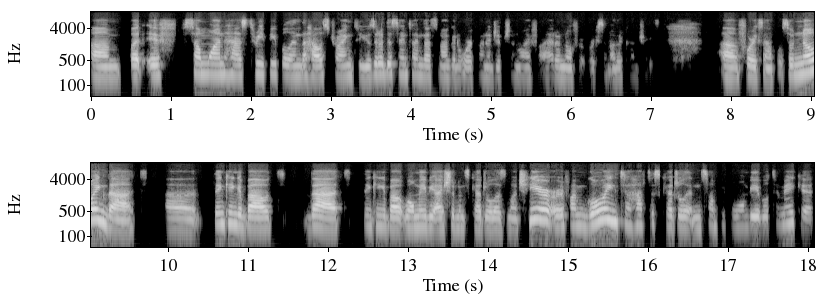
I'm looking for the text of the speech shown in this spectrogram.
Um, but if someone has three people in the house trying to use it at the same time, that's not going to work on Egyptian Wi-Fi. I don't know if it works in other countries, uh, for example. So knowing that, uh, thinking about that, thinking about, well, maybe I shouldn't schedule as much here, or if I'm going to have to schedule it and some people won't be able to make it,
